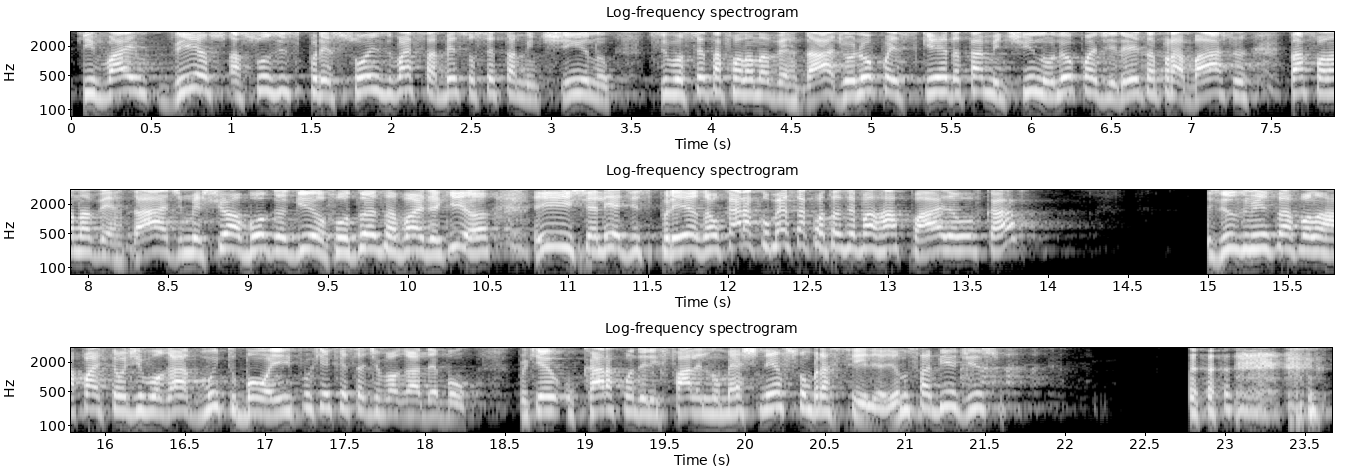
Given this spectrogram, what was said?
que vai ver as suas expressões e vai saber se você está mentindo, se você está falando a verdade. Olhou para a esquerda, está mentindo, olhou para a direita, para baixo, está falando a verdade, mexeu a boca aqui, ó, faltou essa parte aqui, ó. Ixi, ali é desprezo. Aí o cara começa a contar, você fala, rapaz, eu vou ficar. Jesus Ministro estava falando, rapaz, tem um advogado muito bom aí. Por que, que esse advogado é bom? Porque o cara, quando ele fala, ele não mexe nem a sobrancelha. Eu não sabia disso.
